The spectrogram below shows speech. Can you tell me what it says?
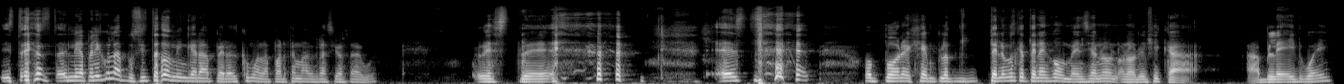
Este, este, la película, pues sí está dominguera, pero es como la parte más graciosa, güey. Este. este. o por ejemplo, tenemos que tener como mención hon- honorífica a Blade, güey.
